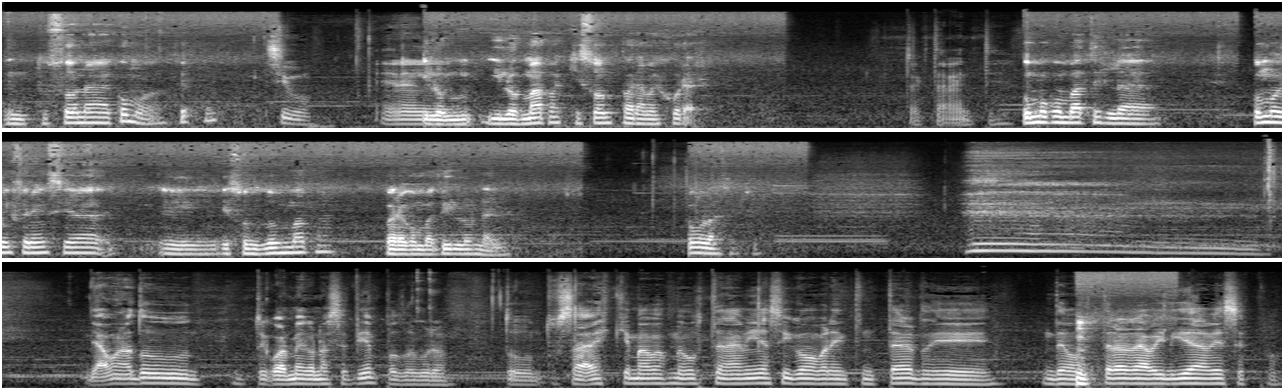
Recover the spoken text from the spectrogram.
en tu zona cómoda, ¿cierto? sí, po, en el... Y los, y los mapas que son para mejorar. Exactamente. ¿Cómo combates la... ¿Cómo diferencia eh, esos dos mapas para combatir los nervios? ¿Cómo lo haces tú? Ya, bueno, tú, tú igual me conoces bien, pues, seguro. Tú, tú sabes qué mapas me gustan a mí, así como para intentar de, demostrar habilidad a veces, pues.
